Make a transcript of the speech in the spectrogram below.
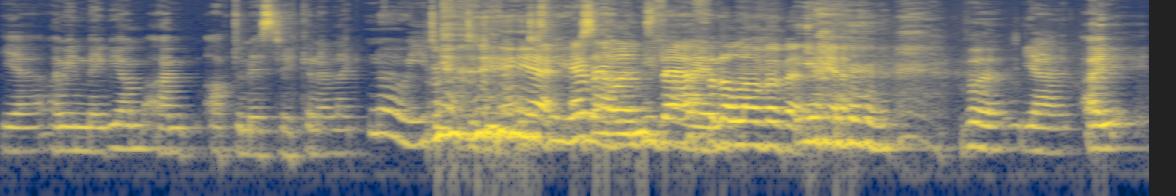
yeah, I mean, maybe I'm I'm optimistic and I'm like, no, you don't have to do that. yeah, Just yourself, it'll everyone's there for the love of it. Yeah. yeah. but yeah, I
